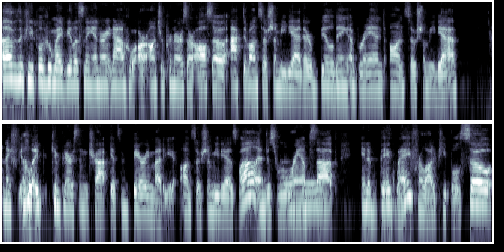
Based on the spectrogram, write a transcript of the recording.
of the people who might be listening in right now who are entrepreneurs are also active on social media they're building a brand on social media And I feel like comparison trap gets very muddy on social media as well and just mm-hmm. ramps up in a big way for a lot of people. So,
